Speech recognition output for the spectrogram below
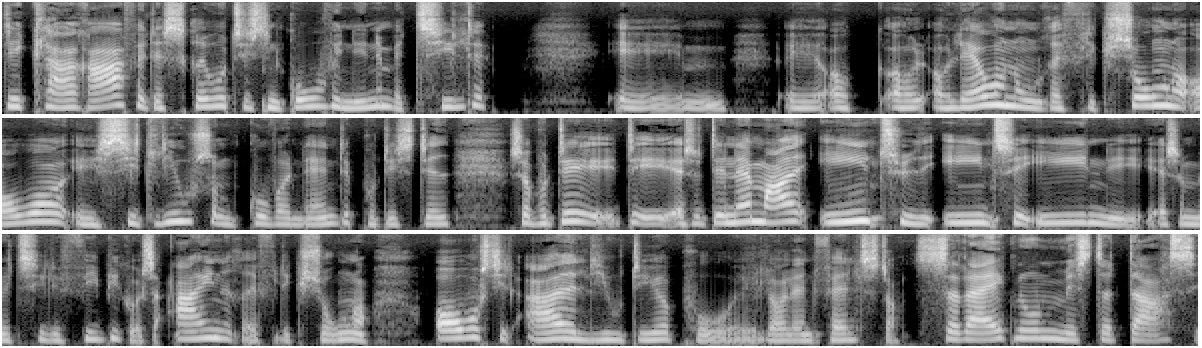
det er Clara Raffe, der skriver til sin gode veninde Mathilde, øh, øh, og, og, og laver nogle refleksioner over øh, sit liv som guvernante på det sted. Så på det, det, altså, den er meget entydig, en til en, øh, altså Mathilde Fibikers egne refleksioner over sit eget liv der på øh, Lolland Falster. Så der er ikke nogen Mr. Darcy?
